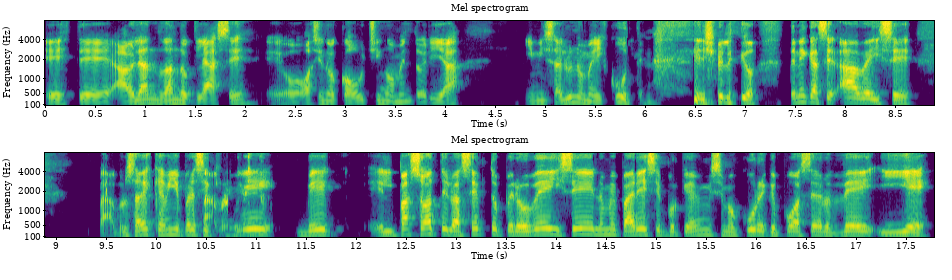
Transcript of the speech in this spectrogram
este, hablando, dando clase, eh, o haciendo coaching o mentoría, y mis alumnos me discuten. y yo les digo, tenés que hacer A, B y C. Ah, pero sabés que a mí me parece que B, B, el paso A te lo acepto, pero B y C no me parece porque a mí se me ocurre que puedo hacer D y E.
